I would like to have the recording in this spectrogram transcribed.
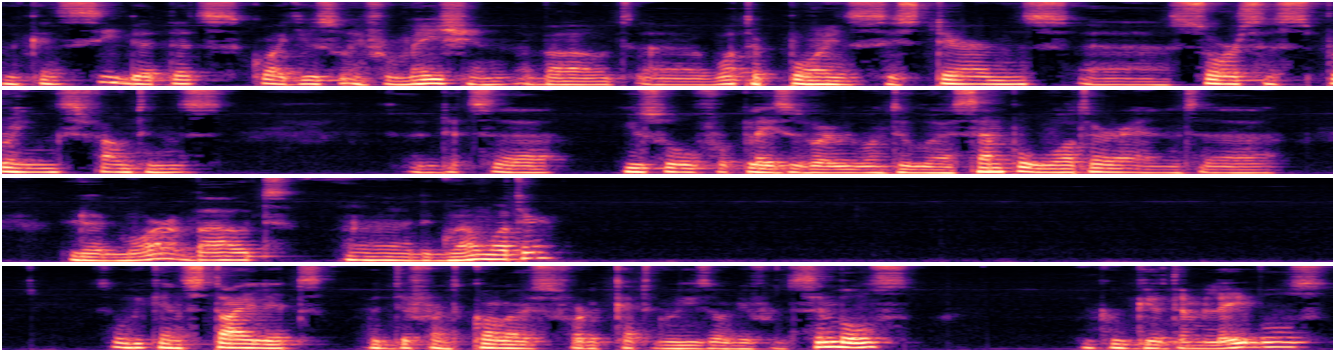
we can see that that's quite useful information about uh, water points, cisterns, uh, sources, springs, fountains. So that's uh, useful for places where we want to uh, sample water and learn more about the groundwater. So we can style it with different colors for the categories or different symbols. We could give them labels.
